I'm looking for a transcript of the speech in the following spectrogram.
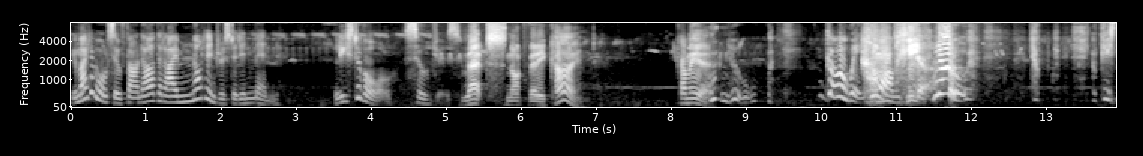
you might have also found out that I'm not interested in men. Least of all, soldiers. That's not very kind. Come here. No. Go away. Come Go on. here. No. no. No, please,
